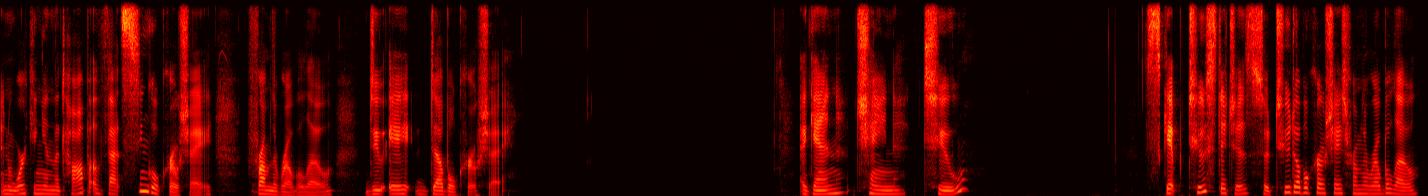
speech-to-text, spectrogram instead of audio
and working in the top of that single crochet from the row below, do a double crochet. Again, chain two, skip two stitches, so two double crochets from the row below,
